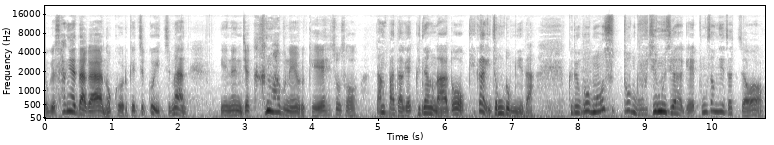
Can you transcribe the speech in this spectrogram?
여기 상에다가 놓고 이렇게 찍고 있지만 얘는 이제 큰 화분에 이렇게 해줘서 땅바닥에 그냥 놔도 키가 이 정도입니다. 그리고 뭐 숲도 무지무지하게 풍성해졌죠.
